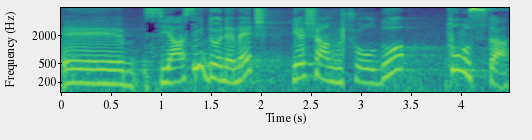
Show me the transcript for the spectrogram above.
e, siyasi dönemeç yaşanmış oldu Tunus'ta.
